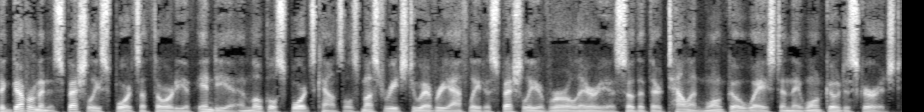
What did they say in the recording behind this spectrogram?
The government, especially Sports Authority of India and local sports councils, must reach to every athlete, especially of rural areas, so that their talent won't go waste and they won't go discouraged,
